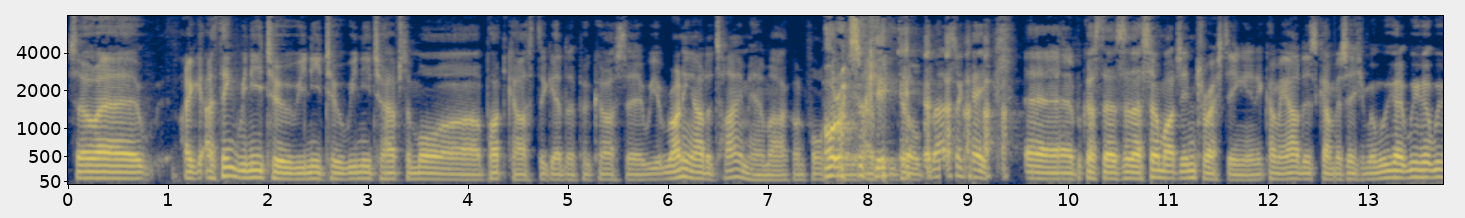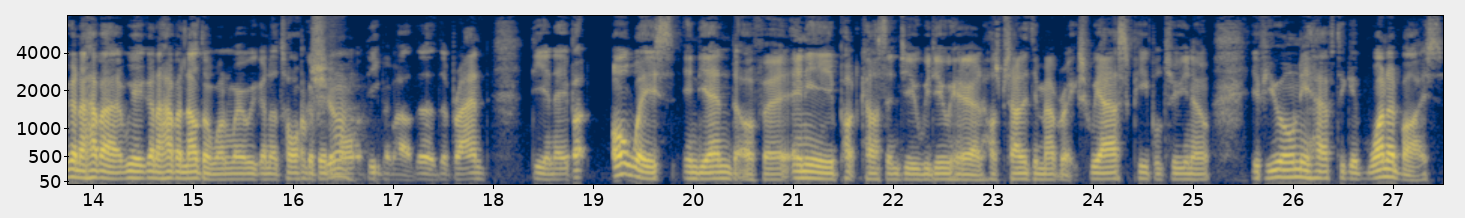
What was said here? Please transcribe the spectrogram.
so uh, I, I think we need to, we need to, we need to have some more uh, podcasts together because uh, we're running out of time here, Mark. Unfortunately, oh, that's okay, but that's okay uh, because there's, there's so much interesting in coming out of this conversation. But we're we're, we're going to have a we're to have another one where we're going to talk I'm a bit sure. more deep about the the brand DNA. But always in the end of uh, any podcast interview we do here at Hospitality Mavericks, we ask people to, you know, if you only have to give one advice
